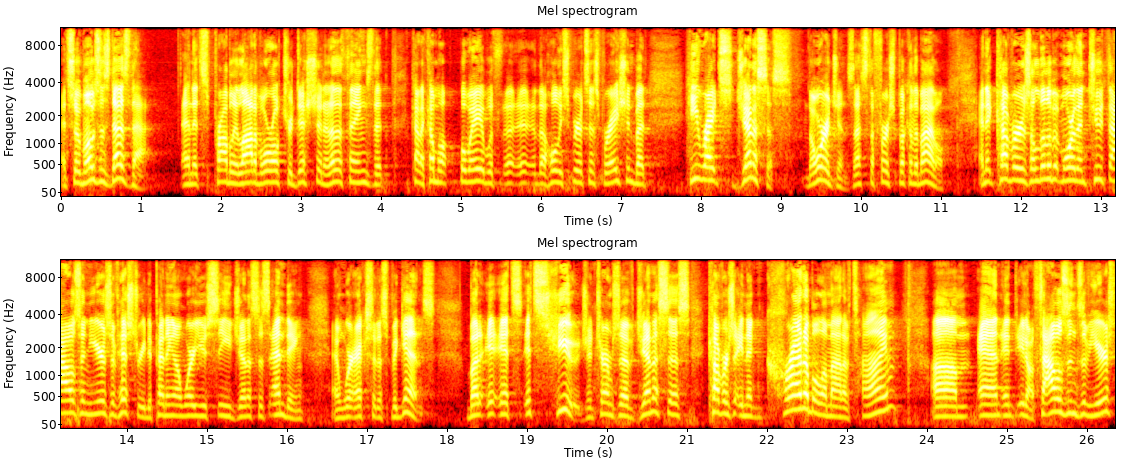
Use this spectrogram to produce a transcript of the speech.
And so Moses does that and it's probably a lot of oral tradition and other things that kind of come away with uh, uh, the Holy Spirit's inspiration. But he writes Genesis, the origins. That's the first book of the Bible. And it covers a little bit more than 2,000 years of history, depending on where you see Genesis ending and where Exodus begins. But it, it's, it's huge in terms of Genesis covers an incredible amount of time. Um, and, and you know thousands of years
